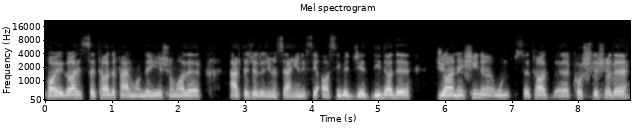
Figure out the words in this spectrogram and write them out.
پایگاه ستاد فرماندهی شمال ارتش رژیم صهیونیستی آسیب جدی داده. جانشین اون ستاد کشته شده.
